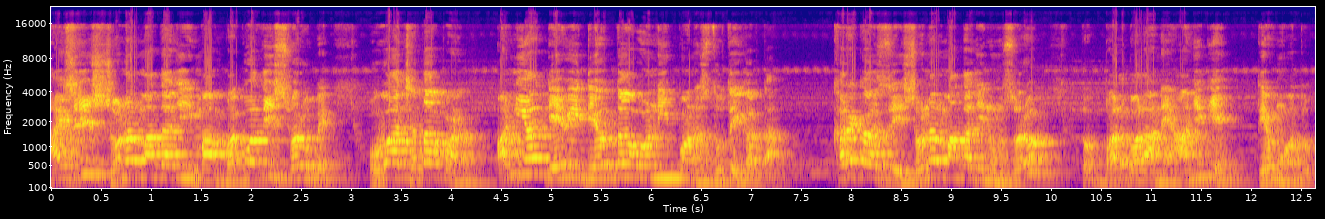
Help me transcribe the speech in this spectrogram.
આ શ્રી સોનલ માતાજી માં ભગવતી સ્વરૂપે હોવા છતાં પણ અન્ય દેવી દેવતાઓની પણ સ્તુતિ કરતા. ખરેખર શ્રી સોનલ માતાજીનું સ્વરૂપ તો ભલભલાને આંજી દે તેવું હતું.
